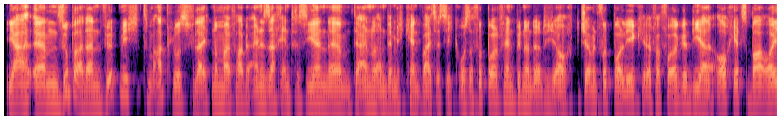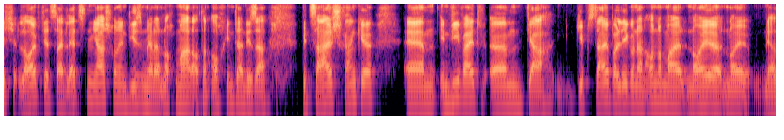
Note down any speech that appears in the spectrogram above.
Ja, ähm, super. Dann würde mich zum Abschluss vielleicht nochmal, Fabian, eine Sache interessieren. Ähm, der eine, an der mich kennt, weiß, dass ich großer Football-Fan bin und natürlich auch die German Football League äh, verfolge, die ja auch jetzt bei euch läuft, jetzt seit letztem Jahr schon, in diesem Jahr dann nochmal, auch dann auch hinter dieser Bezahlschranke. Ähm, inwieweit ähm, ja, gibt es da Überlegungen, dann auch nochmal neue, neue, ja,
